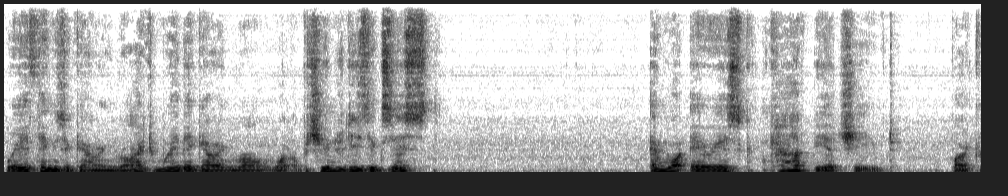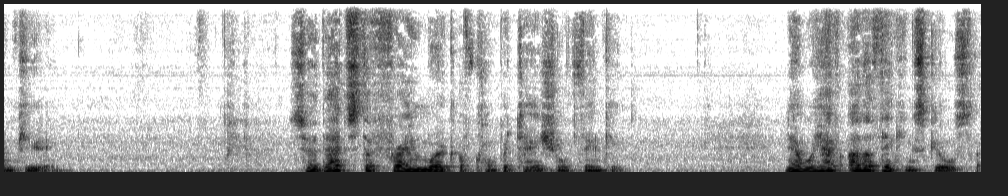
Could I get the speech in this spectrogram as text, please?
where things are going right and where they're going wrong, what opportunities exist, and what areas can't be achieved by computing. So that's the framework of computational thinking. Now we have other thinking skills though.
